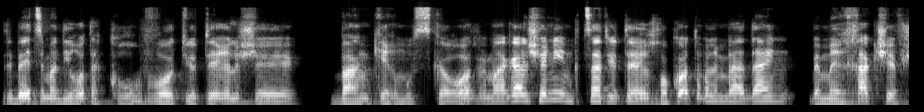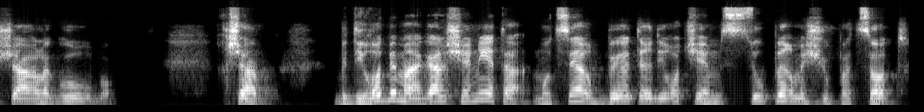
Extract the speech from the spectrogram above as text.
זה בעצם הדירות הקרובות יותר, אלה שבנקר מושכרות, ומעגל שני הן קצת יותר רחוקות, אבל הן עדיין במרחק שאפשר לגור בו. עכשיו, בדירות במעגל שני אתה מוצא הרבה יותר דירות שהן סופר משופצות,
